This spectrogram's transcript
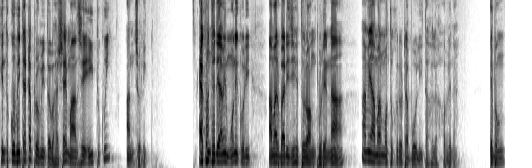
কিন্তু কবিতাটা প্রমিত ভাষায়, মাঝে এইটুকুই আঞ্চলিক। এখন যদি আমি মনে করি, আমার বাড়ি যেহেতু রংপুরে না, আমি আমার মতো করে ওটা বলি, তাহলে হবে না। এবং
